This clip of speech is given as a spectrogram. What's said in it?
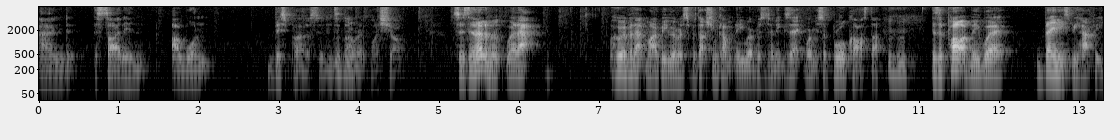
and deciding I want this person to Mm-hmm. direct my show. So there's an element where that, whoever that might be, whether it's a production company, whether it's an exec, whether it's a broadcaster, Mm-hmm. there's a part of me where they need to be happy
